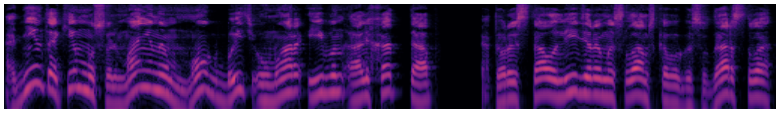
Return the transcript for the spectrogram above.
Одним таким мусульманином мог быть Умар ибн аль-Хаттаб, который стал лидером исламского государства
